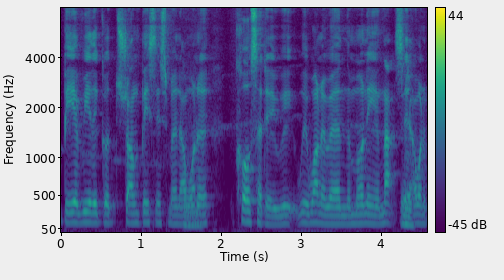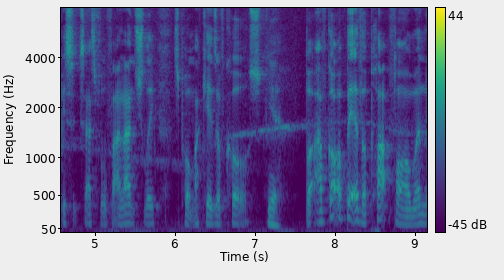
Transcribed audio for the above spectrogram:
be a really good, strong businessman. I mm. want to, of course, I do. We, we want to earn the money, and that's it. Mm. I want to be successful financially, support my kids, of course. Yeah. But I've got a bit of a platform, and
